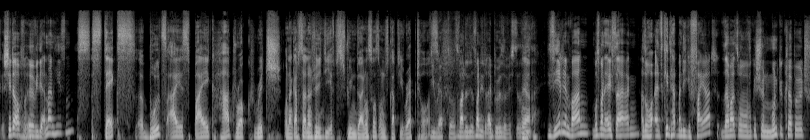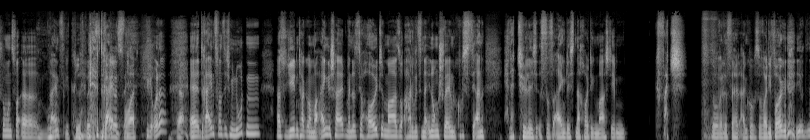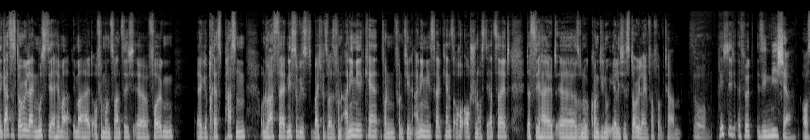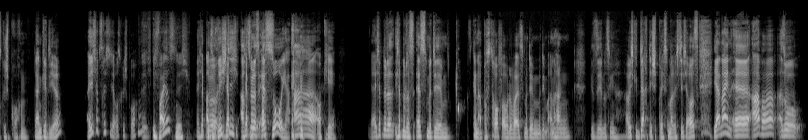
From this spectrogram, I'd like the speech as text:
Steht da auch, äh, wie die anderen hießen? S- Stax. Dinosaurs, äh, Bullseye, Spike, Hard Rock, Rich und dann gab es da natürlich die Extreme Dinosaurs und es gab die Raptors. Die Raptors. Das waren, das waren die drei Bösewichte. Ja. Die, Serien waren, muss man ehrlich sagen, also als Kind hat man die gefeiert. Damals so wirklich schön Mund geklöppelt, 25, äh, Mund 23 geklöppelt, das ist ein geiles 23 Wort. oder? Ja. Äh, 23 Minuten hast du jeden Tag immer mal eingeschaltet. Wenn du es dir heute mal so, ah, du willst in Erinnerung schwelgen, du guckst es dir an. Ja, natürlich ist das eigentlich nach heutigen Maßstäben Quatsch. So, wenn du es dir halt anguckst, so, weil die Folgen, eine ganze Storyline musste ja immer, immer halt auf 25 äh, Folgen äh, gepresst passen und du hast halt nicht so wie es beispielsweise von Anime von von vielen Animes halt kennst auch auch schon aus der Zeit dass sie halt äh, so eine kontinuierliche Storyline verfolgt haben so richtig es wird Sinisha ausgesprochen danke dir ich habe es richtig ausgesprochen Ich, ich weiß es nicht. ich hab Also nur, richtig, ich habe hab nur das ach S so, ja. Ah, okay. ja ich habe nur das ich habe nur das S mit dem ist kein Apostroph, aber du weißt mit dem mit dem Anhang gesehen, deswegen habe ich gedacht, ich spreche es mal richtig aus. Ja, nein, äh, aber also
